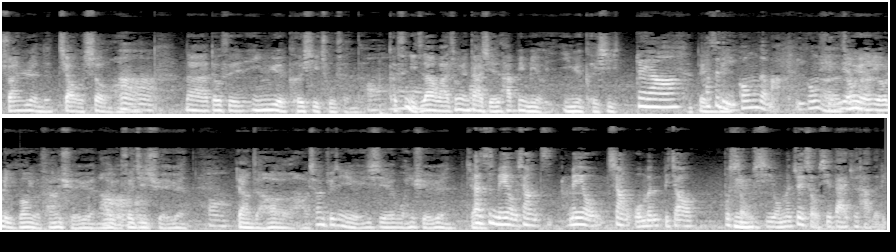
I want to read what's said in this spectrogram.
专任的教授哈，嗯嗯，那都是音乐科系出身的。哦，可是你知道吗？中原大学它并没有音乐科系。对啊，他是理工的嘛，理工学院。中原有理工，有商学院，然后有设计学院，哦，这样子。然后好像最近有一些文学院，但是没有像没有像我们比较不熟悉，我们最熟悉大概就是他的理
